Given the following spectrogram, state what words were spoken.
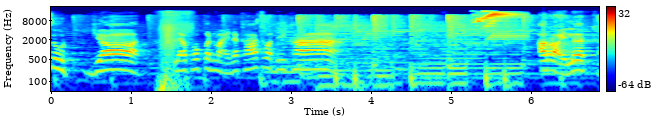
สุดยอด แล้วพบกันใหม่นะคะ สวัสดีค่ะ อร่อยเลิศค่ะ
